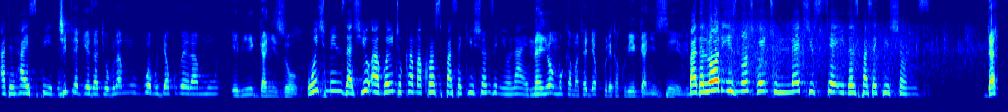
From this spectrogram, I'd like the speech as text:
at a high speed. Kitegeeza nti obulamu bwo bujja kubeeramu ebiyigganyizo which means that you are going to come across persecutions in your life. Naye omukama tajja kukuleka ku biyigganyizo ebyo. But the lord is not going to let you stay in those persecutions. Thats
